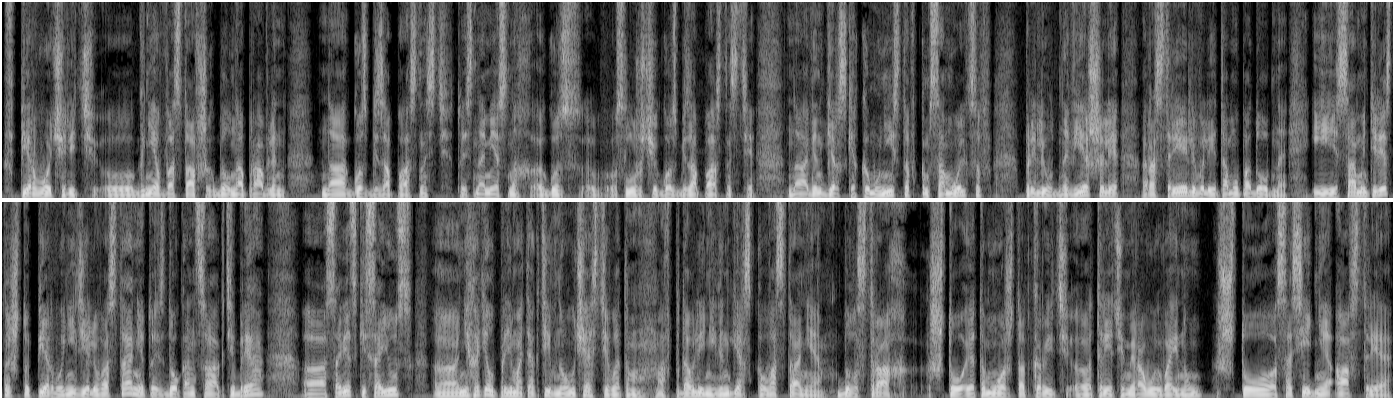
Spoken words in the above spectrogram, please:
в первую очередь э, гнев восставших был направлен на госбезопасность, то есть на местных гос... служащих госбезопасности, на венгерских коммунистов, комсомольцев, прилюдно вешали, расстреливали и тому подобное. И самое интересное, что первую неделю восстания, то есть до конца октября, э, Советский Союз э, не хотел принимать активное участие в этом, в подавлении венгерского восстания. Был страх, что это может открыть Третью мировую войну, что соседняя Австрия,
